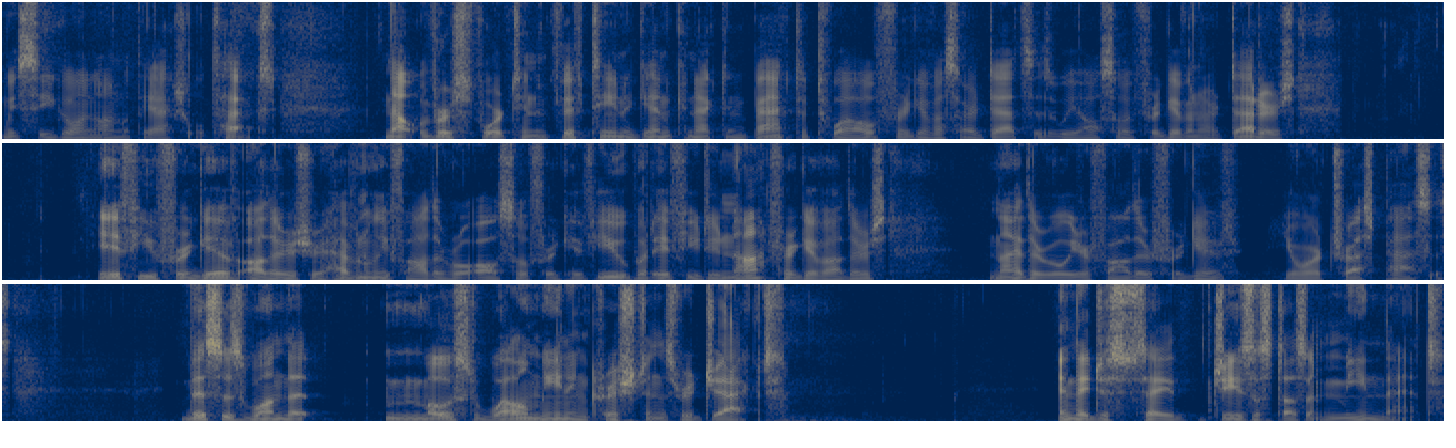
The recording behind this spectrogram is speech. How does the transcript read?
we see going on with the actual text. Now, verse 14 and 15, again connecting back to 12, forgive us our debts as we also have forgiven our debtors. If you forgive others, your heavenly Father will also forgive you. But if you do not forgive others, neither will your Father forgive your trespasses. This is one that most well meaning Christians reject. And they just say, Jesus doesn't mean that.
